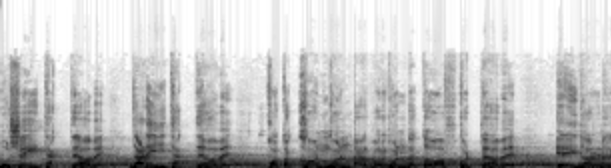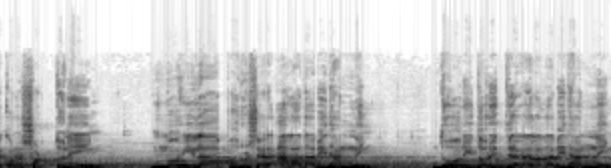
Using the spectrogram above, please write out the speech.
বসেই থাকতে হবে, দাঁড়িয়েই থাকতে হবে, কতক্ষণ ঘণ্টার পর ঘণ্টা তো অফ করতে হবে, এই ধরনের কোনো শর্ত নেই। মহিলা পুরুষের আলাদা বিধান নেই, ধনী দরিদ্রের আলাদা বিধান নেই।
